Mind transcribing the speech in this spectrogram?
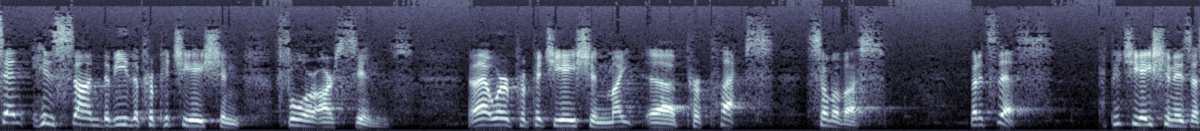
sent His Son to be the propitiation for our sins. Now, that word propitiation might uh, perplex some of us, but it's this propitiation is a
